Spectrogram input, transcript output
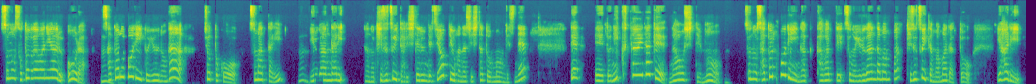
その外側にあるオーラ、うん悟るボディというのが、ちょっとこう、詰まったり、うん歪んだり、あの、傷ついたりしてるんですよっていうお話したと思うんですね。で、えっと、肉体だけ直してもうん、その悟るボディが変わって、その歪んだまま、傷ついたままだと、やはり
